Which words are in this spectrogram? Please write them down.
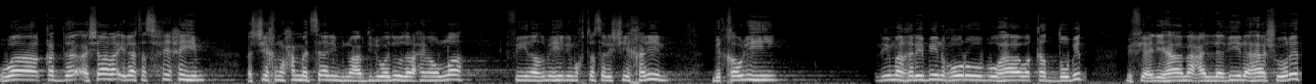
وقد أشار إلى تصحيحهم الشيخ محمد سالم بن عبد الودود رحمه الله في نظمه لمختصر الشيخ خليل بقوله لمغرب غروبها وقد ضبط بفعلها مع الذي لها شرط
